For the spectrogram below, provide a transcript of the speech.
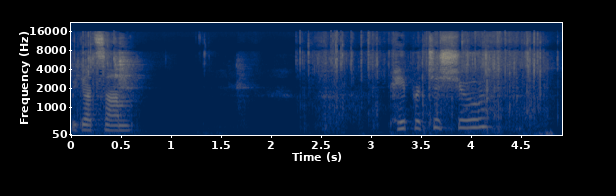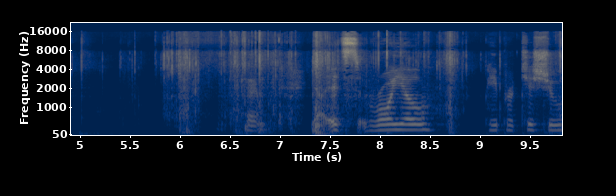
We got some paper tissue. Okay, yeah, it's royal paper tissue.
